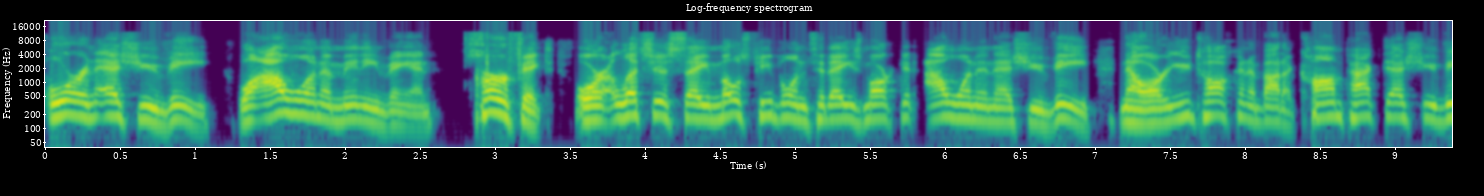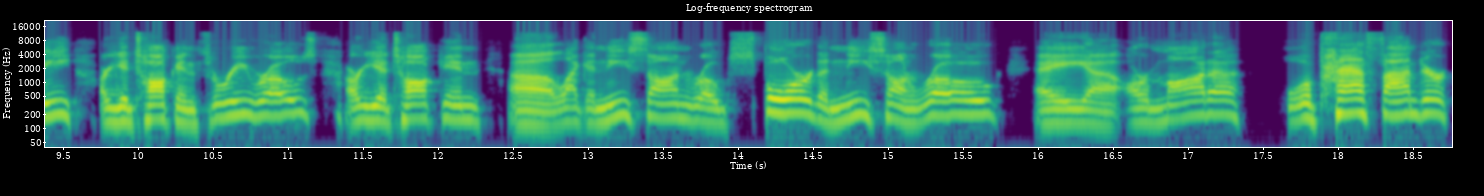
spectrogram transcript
or an SUV? Well, I want a minivan. Perfect. Or let's just say most people in today's market, I want an SUV. Now, are you talking about a compact SUV? Are you talking three rows? Are you talking uh, like a Nissan Rogue Sport, a Nissan Rogue, a uh, Armada? Well, Pathfinder,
